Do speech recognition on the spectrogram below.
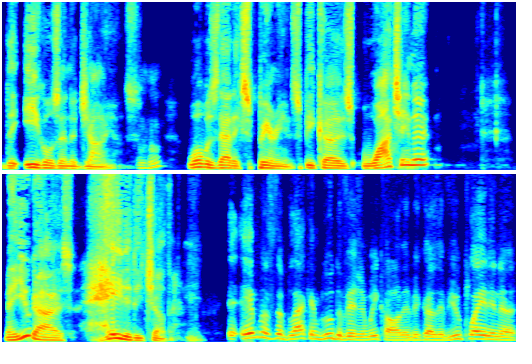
the Eagles, and the Giants. Mm-hmm. What was that experience? Because watching it, man, you guys hated each other. It, it was the black and blue division we called it because if you played in a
